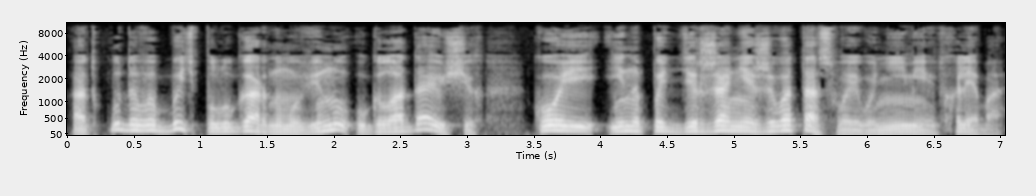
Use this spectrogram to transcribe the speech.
Откуда вы быть полугарному вину у голодающих, кои и на поддержание живота своего не имеют хлеба?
